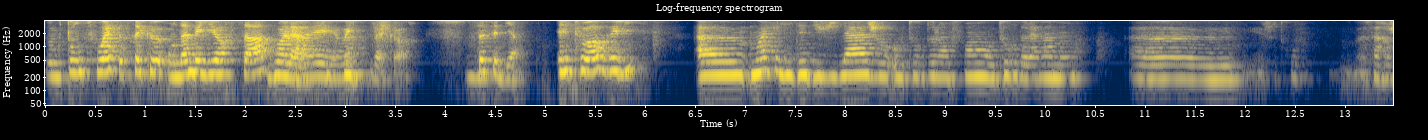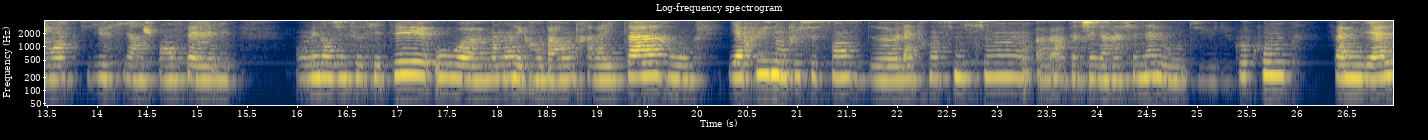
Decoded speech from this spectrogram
Donc ton souhait, ce serait qu'on améliore ça. Voilà. oui, d'accord. Ça, c'est bien. Et toi, Aurélie? Euh, Moi, c'est l'idée du village autour de l'enfant, autour de la maman. Euh, ça rejoint ce que tu dis aussi, hein, je pense. On est dans une société où euh, maintenant les grands-parents travaillent tard, où il n'y a plus non plus ce sens de la transmission intergénérationnelle ou du, cocon familial.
